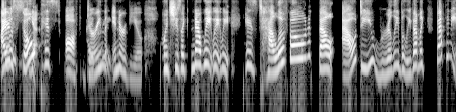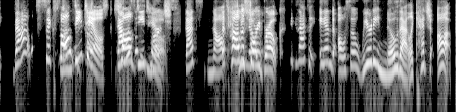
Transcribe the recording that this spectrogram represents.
I was so yes. pissed off during the interview when she's like, now, wait, wait, wait. His telephone fell out. Do you really believe that? I'm like, Bethenny, that was six Small details. That Small was details. That's not That's how the story know- broke. Exactly. And also, we already know that. Like, catch up.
